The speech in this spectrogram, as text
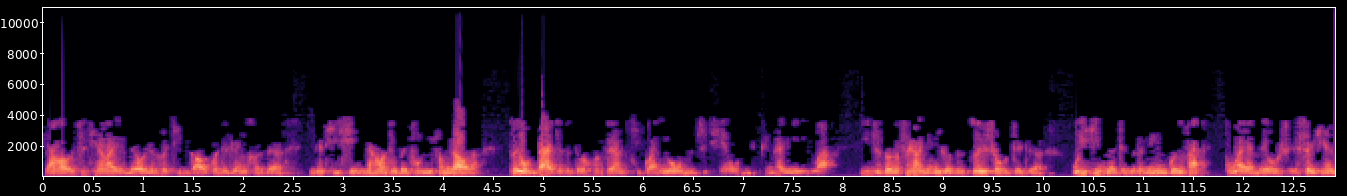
然后之前呢也没有任何警告或者任何的一个提醒，然后就被统一封号了。所以我们大家觉得都会非常奇怪，因为我们之前我们平台运营啦，一直都是非常严格的遵守这个微信的整个的运营规范，从来也没有涉嫌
